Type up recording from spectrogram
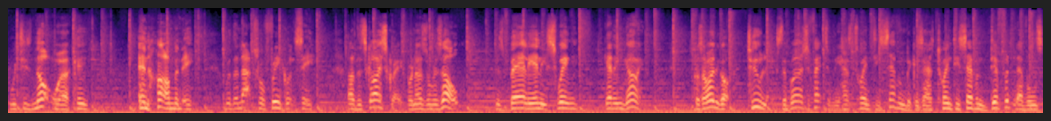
which is not working in harmony with the natural frequency of the skyscraper. And as a result, there's barely any swing getting going. Because I've only got two legs. The Burj effectively has 27 because it has 27 different levels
